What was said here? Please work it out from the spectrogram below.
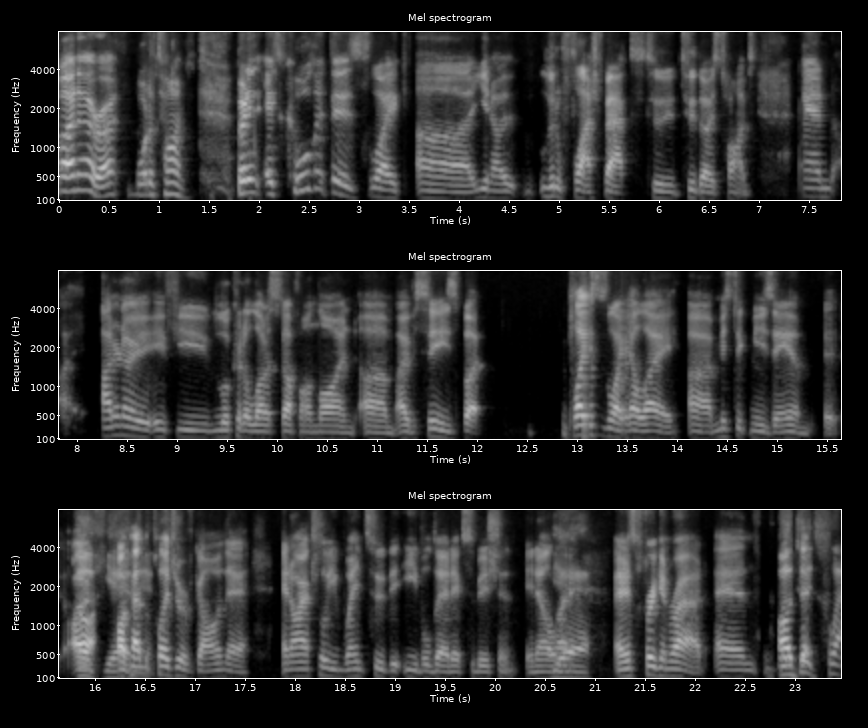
I know, right? What a time! But it, it's cool that there's like, uh, you know, little flashbacks to to those times, and I, I don't know if you look at a lot of stuff online um, overseas, but places like LA, uh, Mystic Museum, I've, Oh, yeah, I've had man. the pleasure of going there, and I actually went to the Evil Dead exhibition in LA, Yeah. and it's friggin' rad. And Oh, that- dude, sla-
